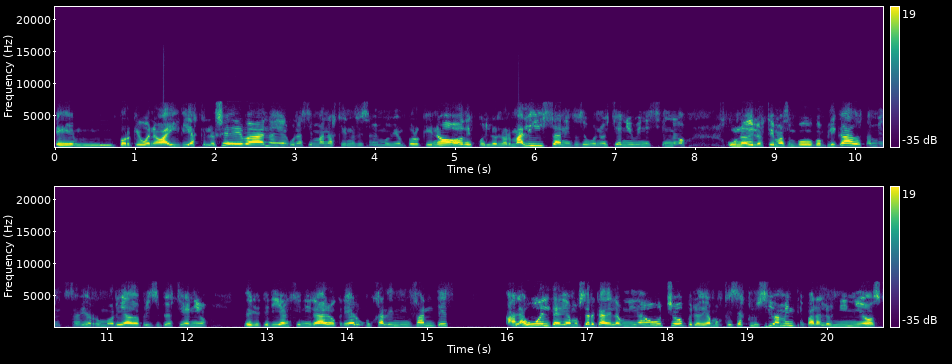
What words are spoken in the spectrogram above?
em, porque bueno, hay días que lo llevan, hay algunas semanas que no se sabe muy bien por qué no, después lo normalizan, entonces bueno, este año viene siendo uno de los temas un poco complicados, también se había rumoreado a principios de este año de que querían generar o crear un jardín de infantes a la vuelta, digamos, cerca de la unidad 8, pero digamos que sea exclusivamente para los niños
